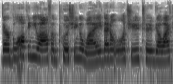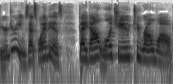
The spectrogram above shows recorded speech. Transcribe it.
They're blocking you off and pushing away. They don't want you to go after your dreams. That's what it is. They don't want you to roam wild.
